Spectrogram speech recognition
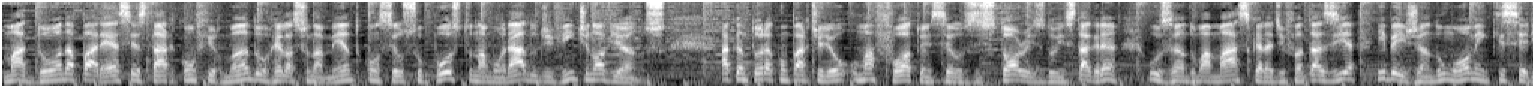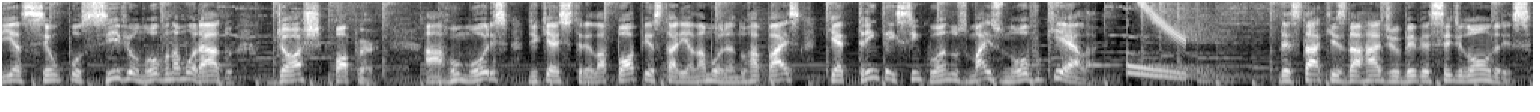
Madonna parece estar confirmando o relacionamento com seu suposto namorado de 29 anos. A cantora compartilhou uma foto em seus stories do Instagram usando uma máscara de fantasia e beijando um homem que seria seu possível novo namorado, Josh Popper. Há rumores de que a estrela pop estaria namorando o rapaz que é 35 anos mais novo que ela. Destaques da rádio BBC de Londres.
